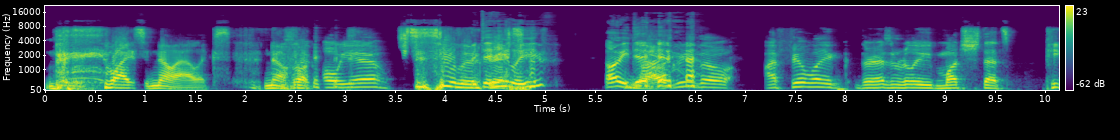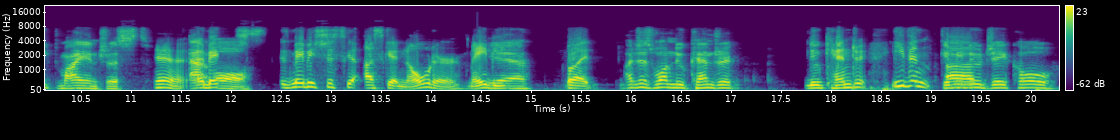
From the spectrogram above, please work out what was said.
why is no alex no like, oh yeah. This is too Wait, did he leave? Oh, he did. No, I agree though. I feel like there isn't really much that's piqued my interest. Yeah, At maybe all. It's, maybe it's just us getting older, maybe. Yeah. But I just want new Kendrick. new Kendrick, even Give uh, me new J. Cole.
